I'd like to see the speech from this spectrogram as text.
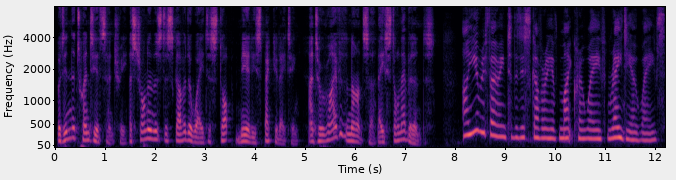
But in the 20th century, astronomers discovered a way to stop merely speculating and to arrive at an answer based on evidence. Are you referring to the discovery of microwave radio waves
